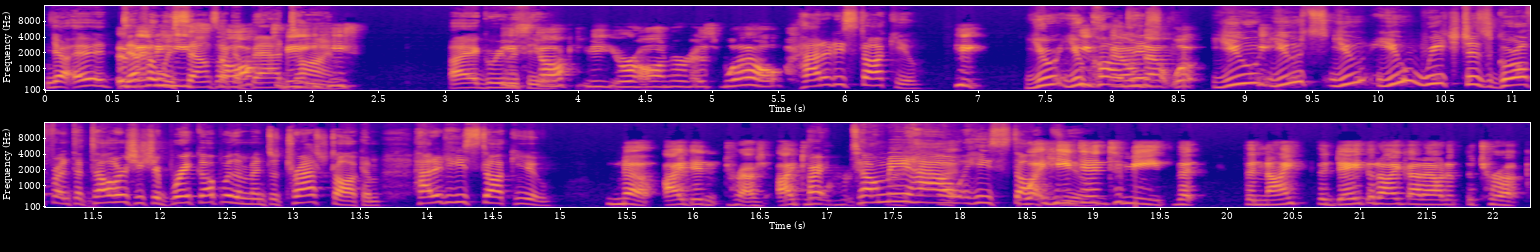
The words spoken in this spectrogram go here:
Yeah, it And definitely sounds like a bad me. time. He, I agree he with you. He stalked me, Your Honor, as well. How did he stalk you? he You you He called his out what- you you you you reached his girlfriend to tell her she should break up with him and to trash talk him. How did he stalk you? No, I didn't trash. I told right, her. tell me how he stalked you. What he you. did to me that the night, the day that I got out of the truck,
